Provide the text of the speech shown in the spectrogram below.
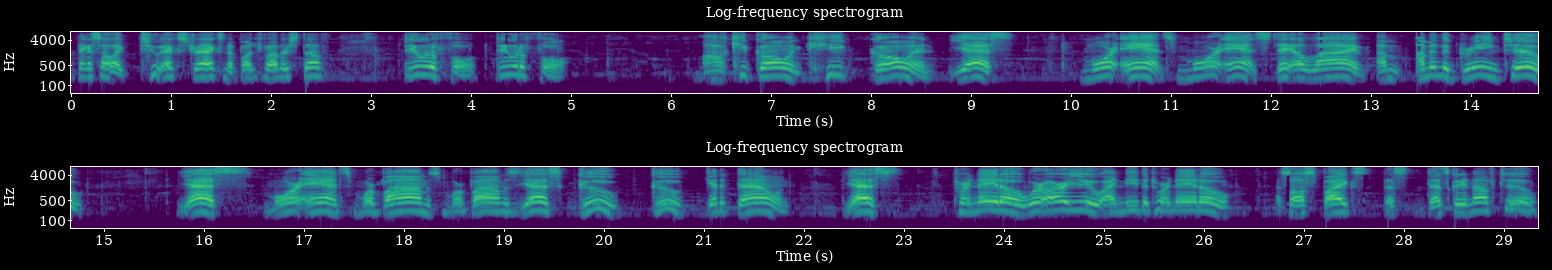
I think I saw like two extracts and a bunch of other stuff. Beautiful, beautiful. Oh, keep going, keep going. Yes. More ants. More ants. Stay alive. I'm I'm in the green too. Yes. More ants, more bombs, more bombs. Yes, goo, goo, get it down. Yes, tornado, where are you? I need the tornado. I saw spikes. That's that's good enough too.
